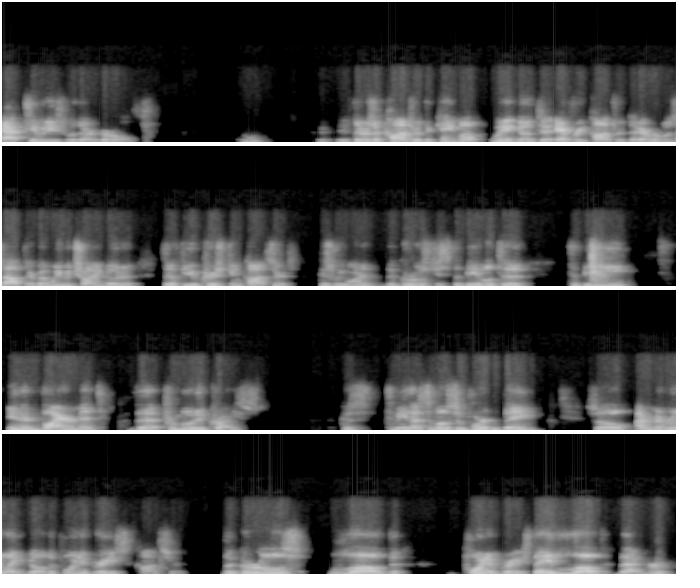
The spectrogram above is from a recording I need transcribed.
activities with our girls. If there was a concert that came up, we didn't go to every concert that ever was out there, but we would try and go to, to a few Christian concerts because we wanted the girls just to be able to, to be in an environment that promoted Christ because to me that's the most important thing. So I remember like going to Point of Grace concert. The girls loved Point of Grace. They loved that group,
